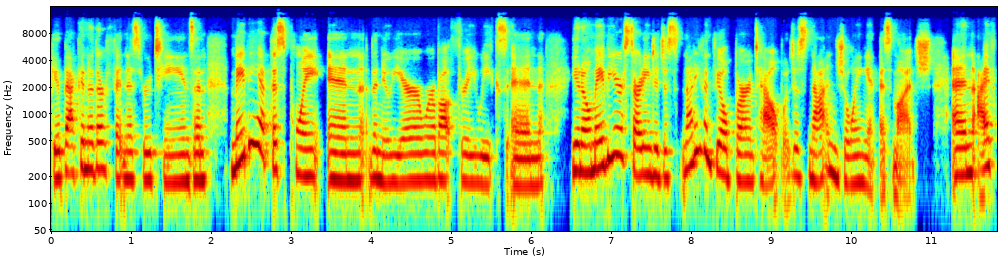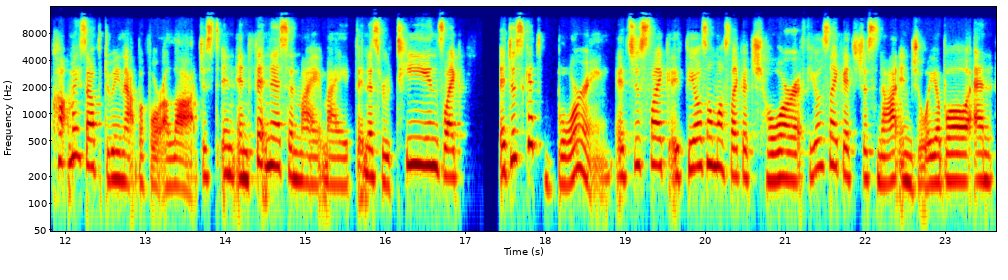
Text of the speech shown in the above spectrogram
get back into their fitness routines. And maybe at this point in the new year we're about three weeks in you know maybe you're starting to just not even feel burnt out but just not enjoying it as much. And i've caught myself doing that before a lot just in in fitness and my my fitness routines. Like it just gets boring. It's just like it feels almost like a chore. It feels like it's just not enjoyable. And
